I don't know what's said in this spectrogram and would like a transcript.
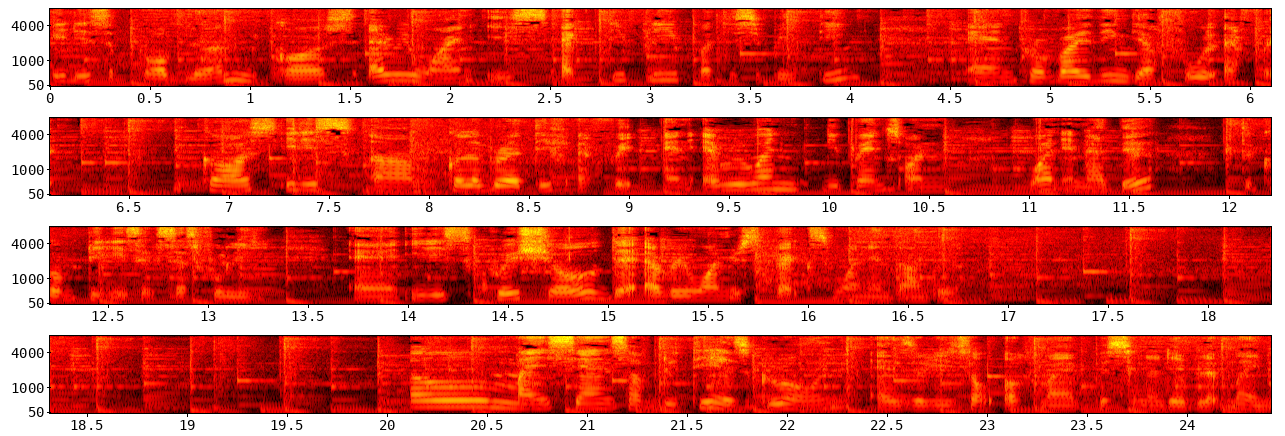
it is a problem because everyone is actively participating and providing their full effort. Because it is um, collaborative effort and everyone depends on one another to complete it successfully. And it is crucial that everyone respects one another. So my sense of duty has grown as a result of my personal development.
